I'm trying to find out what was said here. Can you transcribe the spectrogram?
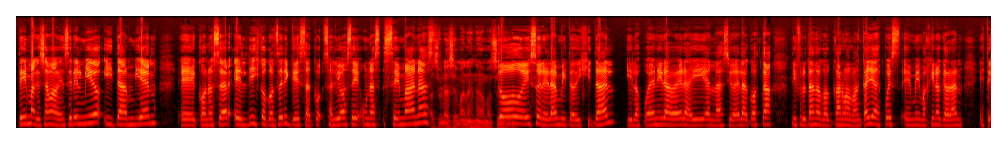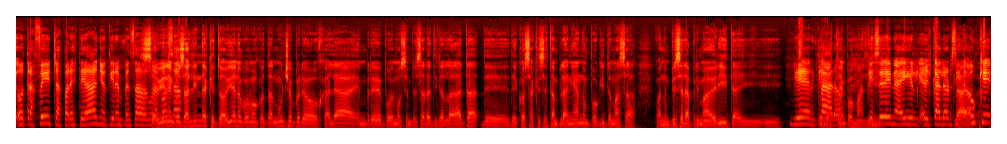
tema que se llama Vencer el Miedo y también eh, conocer el disco con serie que sacó- salió hace unas semanas. Hace unas semanas nada más. Todo eso en el ámbito digital y los pueden ir a ver ahí en la ciudad de la costa disfrutando con Karma Mancaya. Después eh, me imagino que habrán este, otras fechas para este año. ¿Tienen pensado alguna Se vienen cosa? cosas lindas que todavía no podemos contar mucho, pero ojalá en breve podemos empezar a tirar la data de, de cosas que se están planeando un poquito más a cuando empiece la primaverita y, y- Bien, y claro. los tiempos más que lindos. se den ahí el, el calorcito. Claro. Aunque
